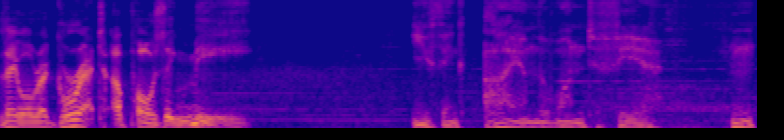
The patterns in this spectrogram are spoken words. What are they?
They will regret opposing me. You think I am the one to fear? Hmm.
